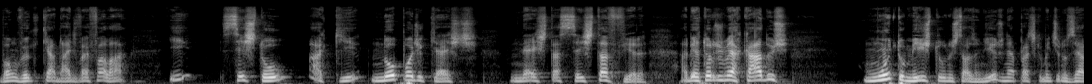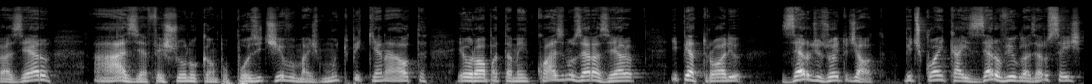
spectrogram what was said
Vamos ver o que, que Haddad vai falar. E sextou aqui no podcast nesta sexta-feira. Abertura dos mercados muito misto nos Estados Unidos, né? praticamente no 0 a 0. A Ásia fechou no campo positivo, mas muito pequena alta. Europa também quase no 0 a 0. e petróleo 0,18 de alta. Bitcoin cai 0,06,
